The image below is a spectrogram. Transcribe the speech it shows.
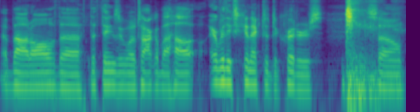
about all the the things we're going to talk about. How everything's connected to critters. so,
